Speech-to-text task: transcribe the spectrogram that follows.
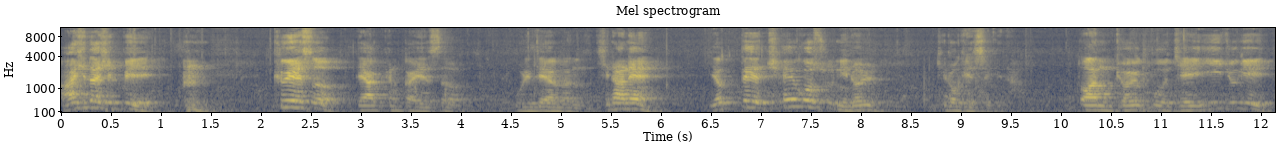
아시다시피 QS 대학 평가에서 우리 대학은 지난해 역대 최고 순위를 기록했습니다. 또한 교육부 제2주기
